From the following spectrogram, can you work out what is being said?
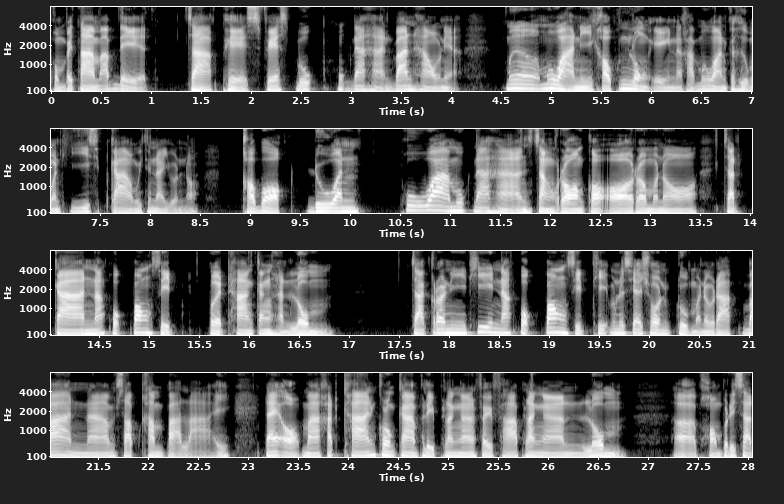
ผมไปตามอัปเดตจากเพจ Facebook มุกดาหารบ้านเฮาเนี่ย เมื่อเมื่อวานนี้เขาเพิ่งลงเองนะครับ เมื่อวานก็คือวันที่ 29 มิถุนายนเนาะเขาบอกดวนผู้ว่ามุกดาหารสั่งรองกอรมน จัดการนักปกป้องสิทธิ์ เปิดทางกังหันลม จากกรณีที่นักปกป้องสิทธิมนุษยชนกลุ่มอนุรักษ์บ้านน้ำซับคำป่าหลาย ได้ออกมาคัดค้านโครงการผลิตพลังงานไฟฟ้าพลังงานลมอของบริษัท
